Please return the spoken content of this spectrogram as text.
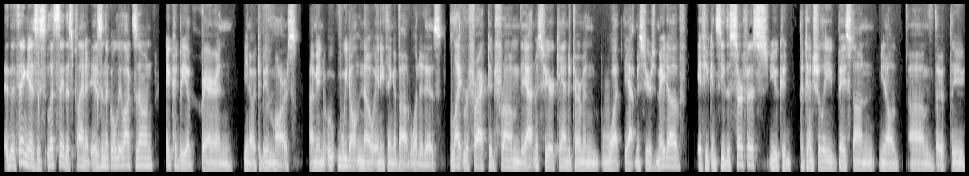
the thing is, is let's say this planet is in the Goldilocks zone. It could be a barren, you know, it could be Mars. I mean, we don't know anything about what it is. Light refracted from the atmosphere can determine what the atmosphere is made of. If you can see the surface, you could potentially, based on you know um, the the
